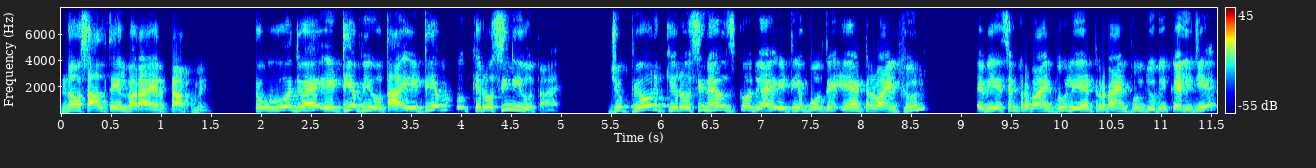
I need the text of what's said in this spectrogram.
नौ साल तेल भरा एयरक्राफ्ट में। तो वो जो है एटीएफ ही होता है एटीएफ केरोसिन ही होता है। जो प्योर केरोसिन है, उसको जो है एटीएफ बोलते हैं air turbine fuel aviation turbine fuel air turbine fuel जो भी कह लीजिए,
